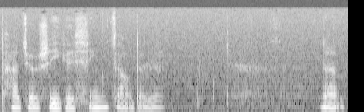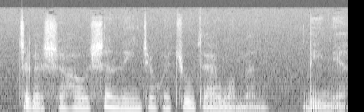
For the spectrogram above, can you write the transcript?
他就是一个新造的人。那这个时候，圣灵就会住在我们里面。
